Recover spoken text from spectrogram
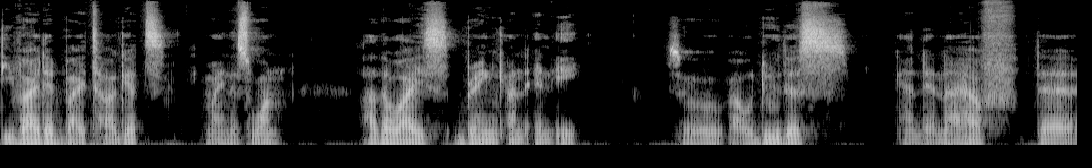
divided by target minus 1. Otherwise, bring an NA. So I'll do this and then I have the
